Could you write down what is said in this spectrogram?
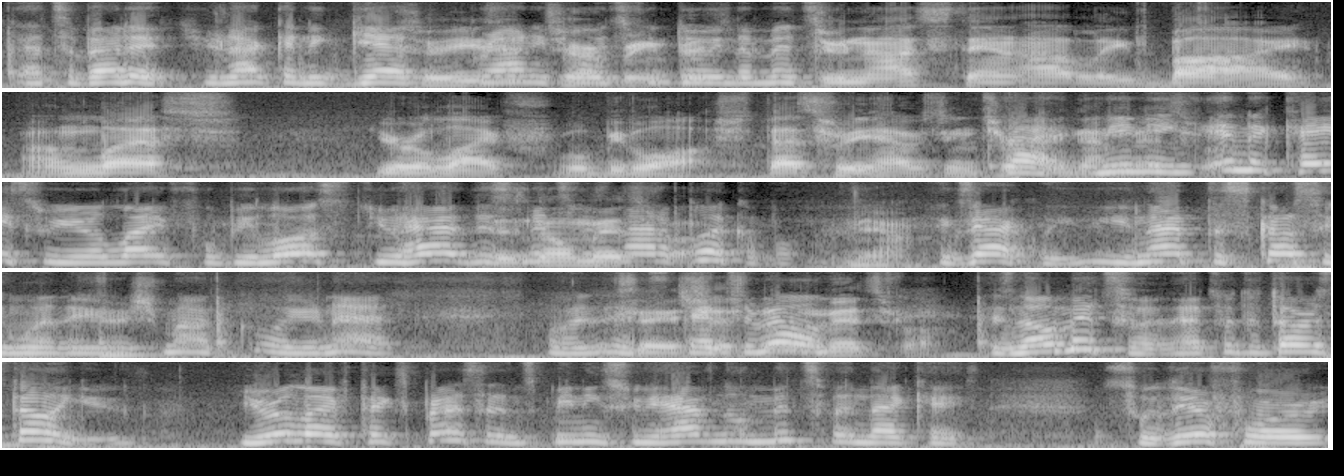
That's about it. You're not going to get So brownie points for doing the mitzvah. do not stand idly by unless your life will be lost. That's what he was interpreting Right, that meaning mitzvah. in a case where your life will be lost, you have this There's no mitzvah not applicable. Yeah. Exactly. You're not discussing whether you're a schmuck or you're not. Or it's, So it's just no mitzvah. There's no mitzvah. That's what the Torah is telling you. Your life takes precedence, meaning so you have no mitzvah in that case. So therefore,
